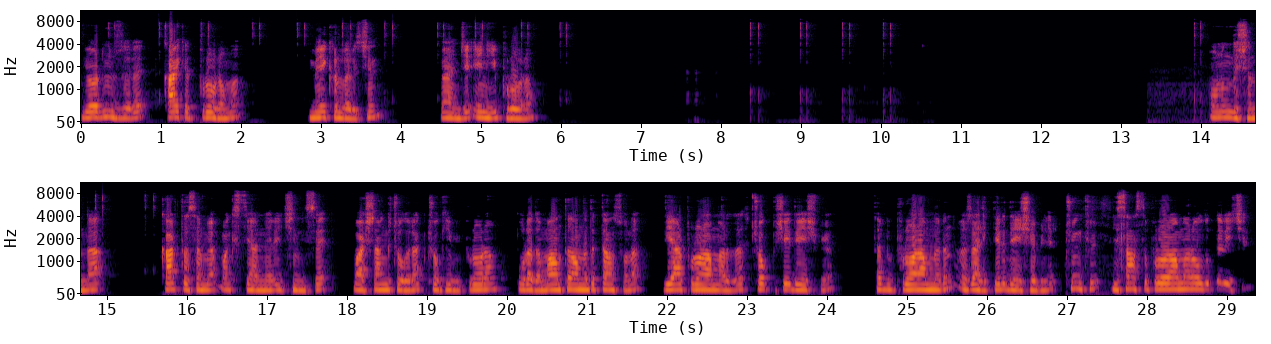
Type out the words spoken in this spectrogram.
Gördüğünüz üzere KiCad programı makerlar için bence en iyi program. Onun dışında kart tasarım yapmak isteyenler için ise başlangıç olarak çok iyi bir program. Burada mantığı anladıktan sonra diğer programlarda da çok bir şey değişmiyor. Tabi programların özellikleri değişebilir. Çünkü lisanslı programlar oldukları için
